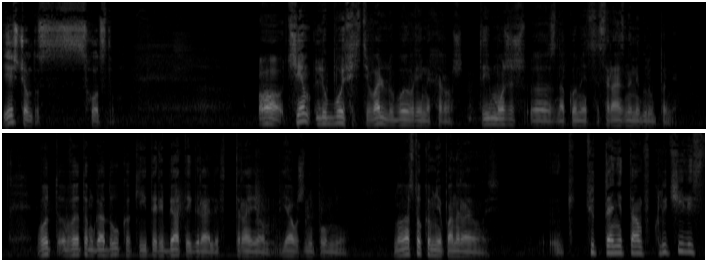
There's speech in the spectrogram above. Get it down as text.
Есть в чем-то сходство? О, чем любой фестиваль в любое время хорош? Ты можешь э, знакомиться с разными группами. Вот в этом году какие-то ребята играли втроем, я уже не помню. Но настолько мне понравилось. Что-то они там включились,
